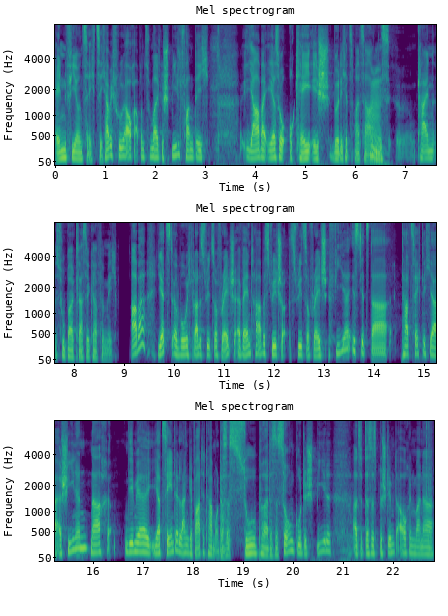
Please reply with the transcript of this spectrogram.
N64. Habe ich früher auch ab und zu mal gespielt, fand ich ja, aber eher so okay-ish, würde ich jetzt mal sagen. Hm. Ist äh, kein super Klassiker für mich. Aber jetzt, äh, wo ich gerade Streets of Rage erwähnt habe, Streets of Rage 4 ist jetzt da tatsächlich ja erschienen, nachdem wir jahrzehntelang gewartet haben. Und das ist super, das ist so ein gutes Spiel. Also das ist bestimmt auch in meiner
